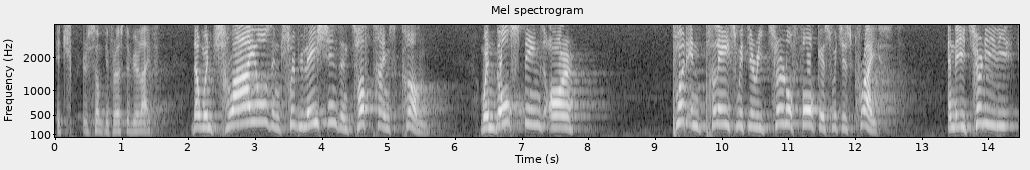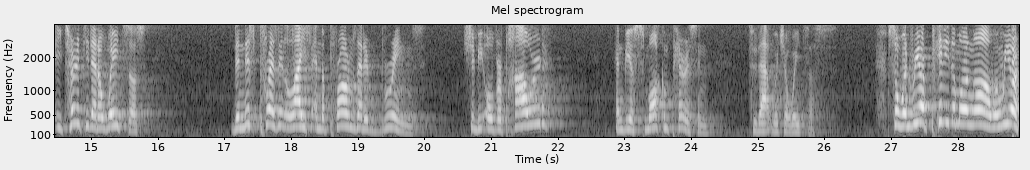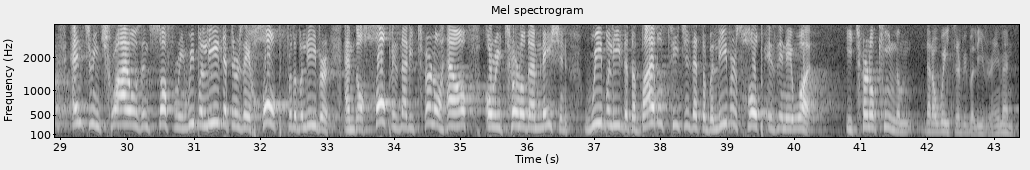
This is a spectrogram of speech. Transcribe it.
it triggers something for the rest of your life. That when trials and tribulations and tough times come, when those things are put in place with your eternal focus, which is Christ, and the eternity, eternity that awaits us, then this present life and the problems that it brings should be overpowered and be of small comparison to that which awaits us. So, when we are pitied among all, when we are entering trials and suffering, we believe that there is a hope for the believer, and the hope is not eternal hell or eternal damnation. We believe that the Bible teaches that the believer's hope is in a what? Eternal kingdom that awaits every believer. Amen.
